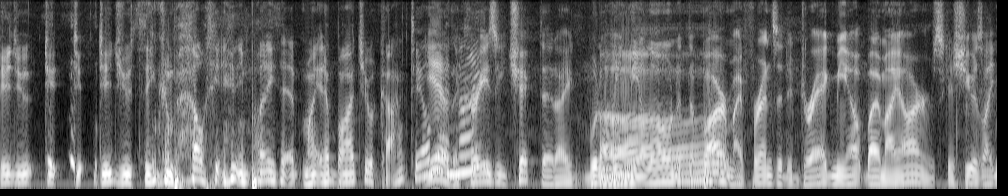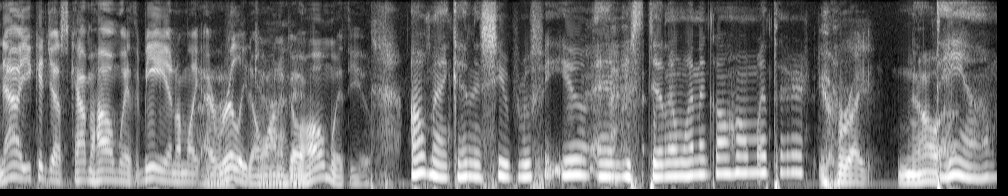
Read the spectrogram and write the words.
Did you did, did, did you think about anybody that might have bought you a cocktail? yeah, that the night? crazy chick that I wouldn't leave me alone at the bar. Oh. My friends had to drag me out by my arms because she was like, "Now you can just come home with me," and I'm like, "I really don't want to go home with you." Oh my goodness, she roofied you, and you still don't want to go home with her? You're right. No, uh, Damn.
